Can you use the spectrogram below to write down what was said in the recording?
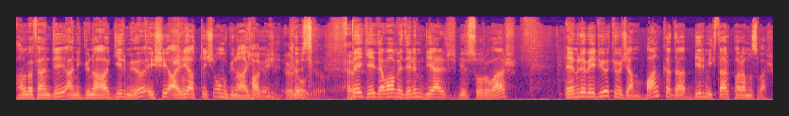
hanımefendi hani günaha girmiyor. Eşi ayrı yattığı için o mu günaha giriyor? Tabii öyle Evet. oluyor. Evet. Peki devam edelim. Diğer bir soru var. Emre Bey diyor ki hocam bankada bir miktar paramız var.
